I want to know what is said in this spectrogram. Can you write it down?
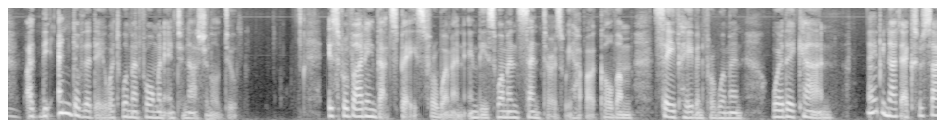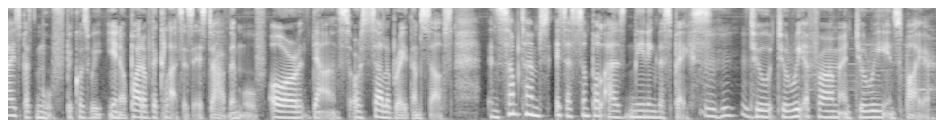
Mm. At the end of the day, what Women for Women International do is providing that space for women in these women's centers. We have, I call them safe haven for women, where they can maybe not exercise but move because we you know part of the classes is to have them move or dance or celebrate themselves. And sometimes it's as simple as needing the space mm-hmm, mm-hmm. to to reaffirm and to re-inspire.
